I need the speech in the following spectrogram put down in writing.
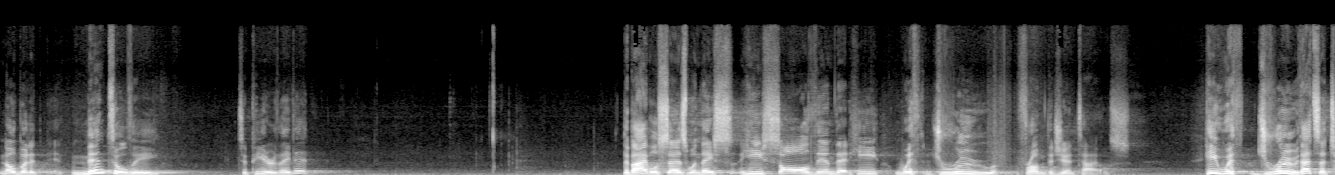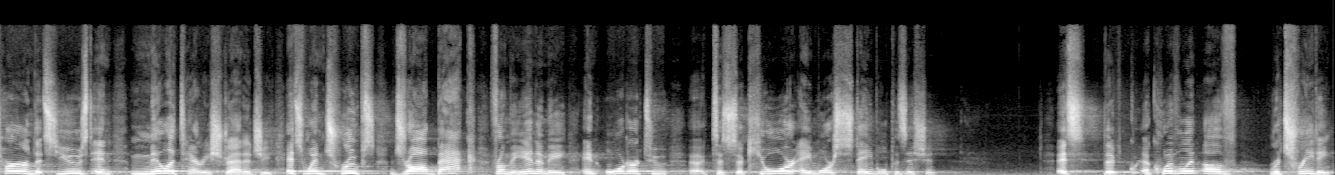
No, but it, mentally, to Peter, they did. The Bible says when they, he saw them that he withdrew from the Gentiles. He withdrew. That's a term that's used in military strategy. It's when troops draw back from the enemy in order to, uh, to secure a more stable position. It's the equivalent of retreating.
